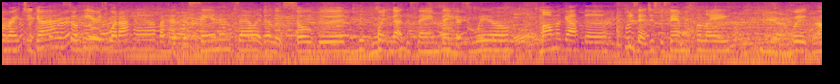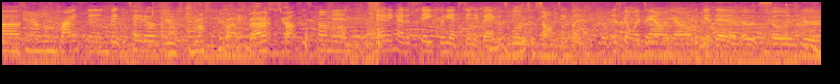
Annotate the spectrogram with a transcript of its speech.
All right, you guys. So here's what I have. I have the salmon salad. That looks so good. Quentin got the same thing as well. Mama got the what is that? Just the salmon fillet Yeah. with uh, rice and baked potato. Brussels sprouts. but I Brussels haven't got sprouts is coming. Daddy had a steak, but he had to send it back. It's a little too salty, but it's going down, y'all. Look at that. That looks so good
